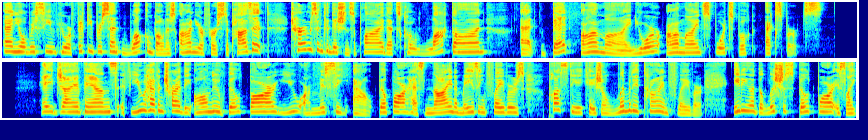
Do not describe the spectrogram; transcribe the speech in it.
and you'll receive your 50% welcome bonus on your first deposit. Terms and conditions apply. That's code LOCKED ON at Bet Online, your online sportsbook experts. Hey, Giant fans, if you haven't tried the all new Built Bar, you are missing out. Built Bar has nine amazing flavors plus the occasional limited time flavor. Eating a delicious Built Bar is like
